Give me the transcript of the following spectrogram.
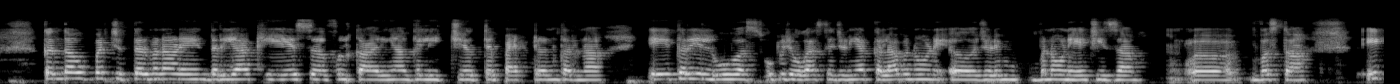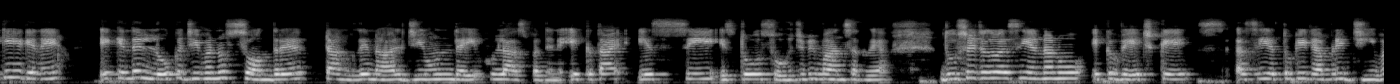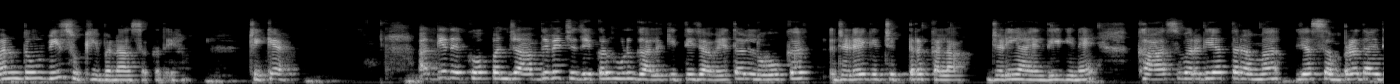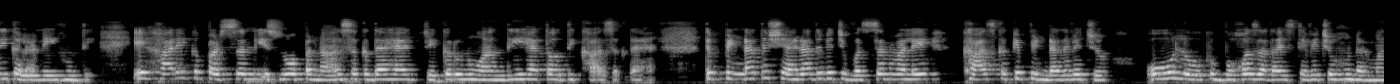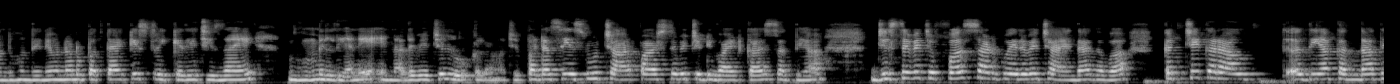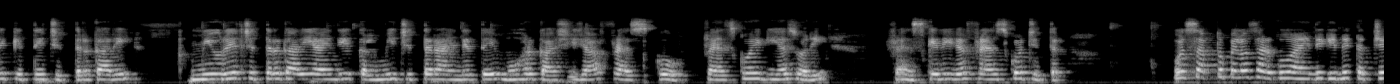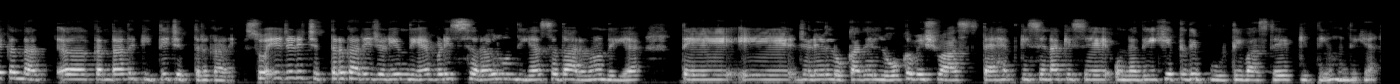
ਕੰਧਾਂ ਉੱਪਰ ਚਿੱਤਰ ਬਣਾਉਣੇ, ਦਰਿਆ, ਖੇਸ, ਫੁਲਕਾਰੀਆਂ, ਗਲੀਚੇ ਉੱਤੇ ਪੈਟਰਨ ਕਰਨਾ, ਇਹ ਘਰੇਲੂ ਵਸ- ਉਪਯੋਗ ਵਾਸਤੇ ਜਿਹੜੀਆਂ ਕਲਾ ਬਣਾਉਣੇ, ਅਹ ਜਿਹੜੇ ਬਣਾਉਣੇ ਚੀਜ਼ਾਂ, ਅਹ ਵਸਤਾਂ, ਇਹ ਕੀ ਹੈਗੇ ਨੇ? ਇਹ ਕਹਿੰਦੇ ਲੋਕ ਜੀਵਨ ਨੂੰ ਸੌਂਦਰਯ ਢੰਗ ਦੇ ਨਾਲ ਜਿਉਣ ਲਈ ਹੁਲਾਸਪਦ ਨੇ ਇੱਕ ਤਾਂ ਅਸੀਂ ਇਸ ਤੋਂ ਸੋਹਜ ਵੀ ਮੰਨ ਸਕਦੇ ਆ ਦੂਸਰੇ ਜਦੋਂ ਅਸੀਂ ਇਹਨਾਂ ਨੂੰ ਇੱਕ ਵੇਚ ਕੇ ਅਸੀਂ ਇਹ ਤੋਂ ਕੀ ਕਿ ਆਪਣੇ ਜੀਵਨ ਤੋਂ ਵੀ ਸੁਖੀ ਬਣਾ ਸਕਦੇ ਹਾਂ। ਠੀਕ ਹੈ? ਅੱਗੇ ਦੇਖੋ, ਪੰਜਾਬ ਦੇ ਵਿੱਚ ਜੇਕਰ ਹੁਣ ਗੱਲ ਕੀਤੀ ਜਾਵੇ ਤਾਂ ਲੋਕ ਜਿਹੜੇ ਹੈਗੇ ਚਿੱਤਰ ਕਲਾ ਜਿਹੜੀ ਆ ਨੇ, ਖਾਸ ਵਰਗ ਜਾਂ ਧਰਮ ਜਾਂ ਸੰਪਰਦਾਇ ਦੀ ਕਲਾ ਨਹੀਂ ਹੁੰਦੀ। ਇਹ ਹਰ ਇੱਕ ਪਰਸਨ ਇਸ ਨੂੰ ਅਪਣਾ ਸਕਦਾ ਹੈ, ਜੇਕਰ ਉਹਨੂੰ ਆਂਦੀ ਹੈ ਤਾਂ ਉਹ ਦਿਖਾ ਸਕਦਾ ਹੈ। ਤੇ ਪਿੰਡਾਂ ਤੇ ਸ਼ਹਿਰਾਂ ਦੇ ਵਿੱਚ ਵਸਣ ਵਾਲੇ, ਖਾਸ ਕਰਕੇ ਪਿੰਡਾਂ ਦੇ ਵਿੱਚ ਉਹ ਲੋਕ ਬਹੁਤ ਜ਼ਿਆਦਾ ਇਸ ਦੇ ਵਿੱਚ ਹੁਨਰਮੰਦ ਹੁੰਦੇ ਨੇ। ਉਹਨਾਂ ਨੂੰ ਪਤਾ ਹੈ ਕਿਸ ਤਰੀਕੇ ਦੀਆਂ ਚੀਜ਼ਾਂ ਇਹ ਮਿਲਦੀਆਂ ਨੇ ਇਹਨਾਂ ਦੇ ਵਿੱਚ ਲੋਕ ਕਲਾਵਾਂ 'ਚ। ਬਟ ਅਸੀਂ ਇਸ ਨੂੰ ਚਾਰ ਪਾਰਟਸ ਦੇ ਵਿੱਚ ਡਿਵਾਈਡ ਕਰ ਸਕਦੇ ਹਾਂ। ਜਿਸ ਦੇ ਵਿੱਚ ਫਸਟ ਸਾਡੇ ਕੋਲ ਇਹਦੇ ਵਿੱਚ ਆਇੰਦਾ ਹੈਗਾ ਵਾ, ਕੱਚੇ ਘਰਾਂ ਦੀਆਂ ਕੰਧਾਂ ਤੇ ਕੀਤੀ ਚਿੱਤਰਕਾਰੀ। ਮਿਊਰੇ ਚਿੱਤਰਕਾਰੀ ਆ ਜਾਂਦੀ ਕਲਮੀ ਚਿੱਤਰ ਆ ਤੇ ਮੋਹਰਕਾਸ਼ੀ ਜਾਂ ਫ੍ਰੈਸਕੋ। ਫ੍ਰੈਸਕੋ ਹੈਗੀ ਆ ਸੌਰੀ ਫ੍ਰੈਂਸਕੇ ਨਹੀਂ ਹੈ ਫ੍ਰੈਂਸਕੋ ਚਿੱਤਰ। ਉਹ ਸਭ ਤੋਂ ਪਹਿਲਾਂ ਸਾਡੇ ਕੋਲ ਆਏ ਕਿ ਕਹਿੰਦੇ ਕੱਚੇ ਕੰਧਾਂ ਕੰਧਾਂ ਤੇ ਕੀਤੀ ਚਿੱਤਰਕਾਰੀ। ਸੋ ਇਹ ਜਿਹੜੀ ਚਿੱਤਰਕਾਰੀ ਜਿਹੜੀ ਹੁੰਦੀ ਹੈ, ਬੜੀ ਸਰਲ ਹੁੰਦੀ ਹੈ, ਸਧਾਰਨ ਹੁੰਦੀ ਹੈ ਤੇ ਇਹ ਜਿਹੜੇ ਲੋਕਾਂ ਦੇ ਲੋਕ ਵਿਸ਼ਵਾਸ ਤਹਿਤ ਕਿਸੇ ਨਾ ਕਿਸੇ ਉਹਨਾਂ ਦੀ ਹਿੱਤ ਦੀ ਪੂਰਤੀ ਵਾਸਤੇ ਕੀਤੀ ਹੁੰਦੀ ਹੈ।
